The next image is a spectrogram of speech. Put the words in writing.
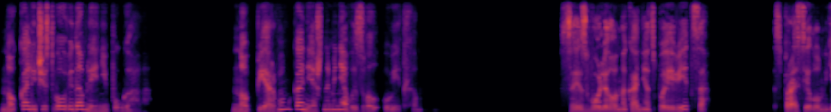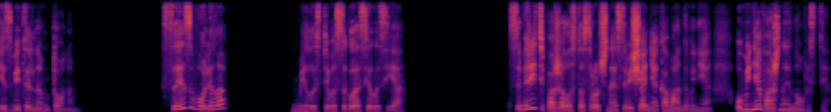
но количество уведомлений пугало. Но первым, конечно, меня вызвал Уитхэм. «Соизволила, наконец, появиться?» — спросил он язвительным тоном. «Соизволила», — милостиво согласилась я. «Соберите, пожалуйста, срочное совещание командования. У меня важные новости».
